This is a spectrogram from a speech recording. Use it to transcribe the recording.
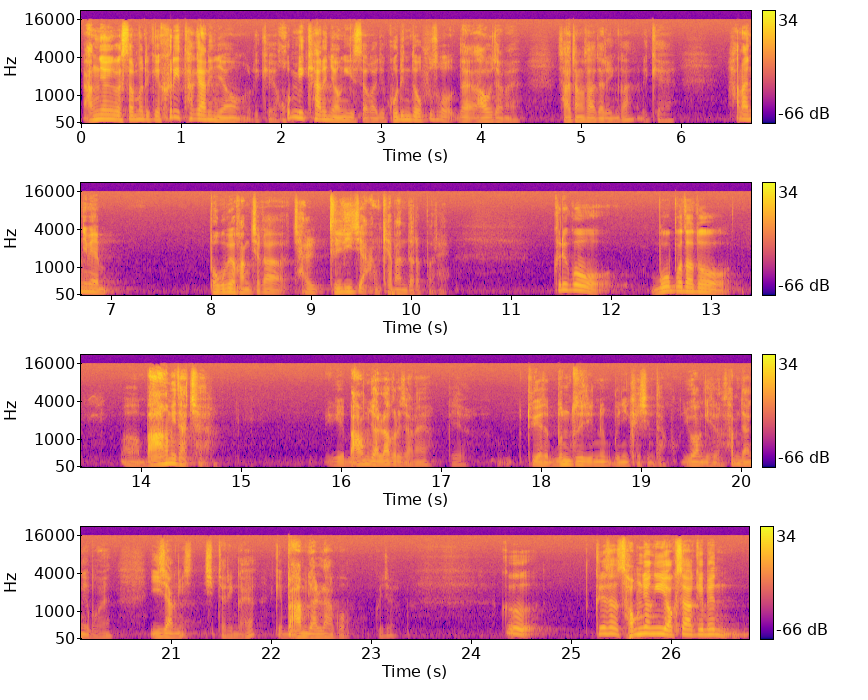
악령 역사하면 이렇게 흐릿하게 하는 영, 이렇게 혼미케 하는 영이 있어가지고 고린도 후소 나오잖아요. 4장 4절인가 이렇게 하나님의 복음의 광채가 잘 들리지 않게 만들어 버려요. 그리고 무엇보다도 어, 마음이 다쳐요. 이게 마음 열라 그러잖아요. 그죠? 뒤에서 문 두드리는 분이 계신다고. 요한계시록 3장에 보면 2장 10절인가요? 마음 열라고. 그죠? 그 그래서 성령이 역사하면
